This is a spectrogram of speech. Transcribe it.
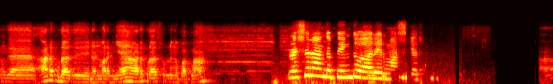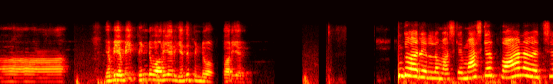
அங்க ஆடக்கூடாது நன்மரன் ஏன் ஆடக்கூடாது சொல்லுங்க பார்க்கலாம் பிரஷர் அங்க பிங்கு வாரியர் மாஸ்டர் எப்படி எப்படி? பிண்டு வாரியர் எது பிண்டு வாரியர் பிங்கு வாரியர் இல்ல மாஸ்டர் மாஸ்டர் பானை வச்சு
